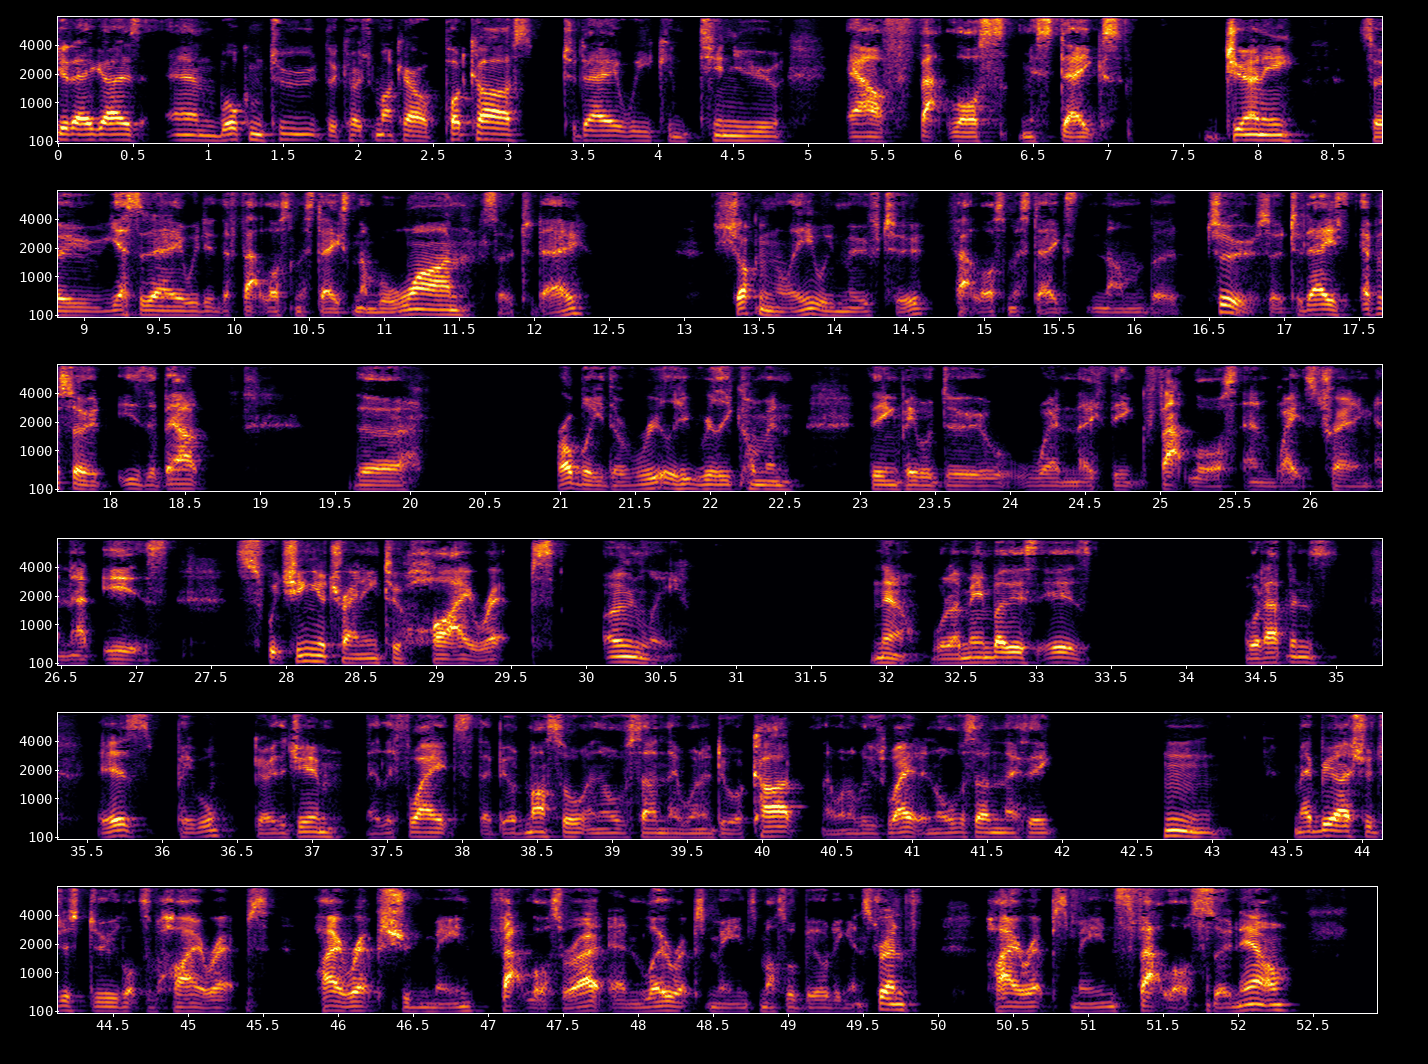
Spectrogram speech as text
G'day, guys, and welcome to the Coach Mark Carroll podcast. Today, we continue our fat loss mistakes journey. So, yesterday we did the fat loss mistakes number one. So, today, shockingly, we move to fat loss mistakes number two. So, today's episode is about the probably the really, really common thing people do when they think fat loss and weights training, and that is switching your training to high reps only. Now, what I mean by this is what happens is people go to the gym, they lift weights, they build muscle, and all of a sudden they want to do a cut, they want to lose weight, and all of a sudden they think, hmm, maybe I should just do lots of high reps. High reps should mean fat loss, right? And low reps means muscle building and strength. High reps means fat loss. So now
